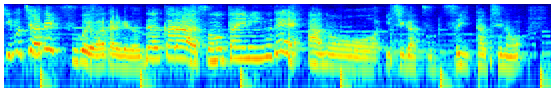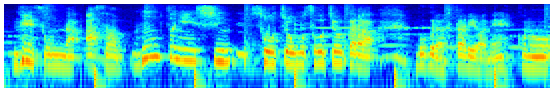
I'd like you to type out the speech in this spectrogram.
気持ちはね、すごいわかるけど、だからそのタイミングで、あの1月1日の、ね、そんな朝、本当に新早朝も早朝から僕ら2人はね、この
